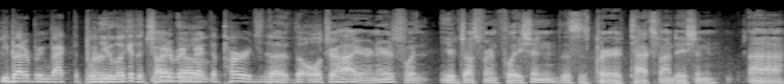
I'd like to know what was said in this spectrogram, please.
You better bring back the purge. When you look at the chart, you better bring though, back the purge. The the ultra high earners, when you adjust for inflation, this is per Tax Foundation, uh,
